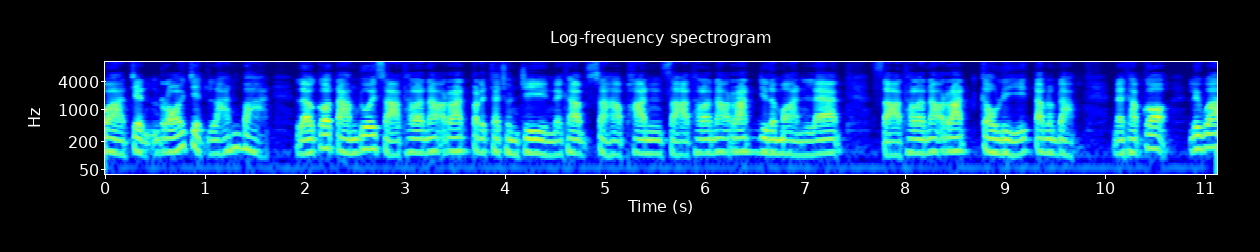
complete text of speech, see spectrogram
กว่า 707 ล้านบาท แล้วก็ตามด้วยสาธารณรัฐประชาชนจีนนะครับสหพันธ์ สาธารณรัฐเยอรมัน และสาธารณรัฐเกาหลีตามลำดับนะครับ ก็เรียกว่า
